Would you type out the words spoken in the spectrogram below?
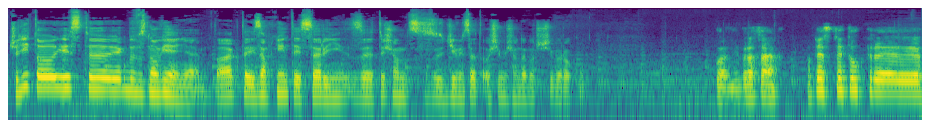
Czyli to jest e, jakby wznowienie tak, tej zamkniętej serii z 1983 roku. Dokładnie, wracając. Bo to jest tytuł, który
